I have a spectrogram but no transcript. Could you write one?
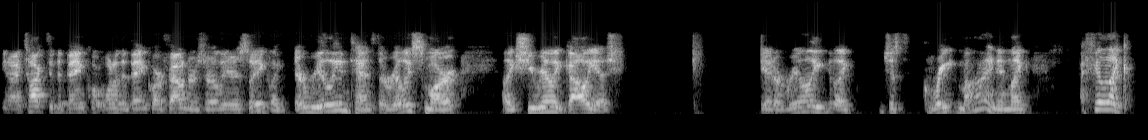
you know, I talked to the Bancor, one of the Bancor founders earlier this week. Like they're really intense, they're really smart. Like she really, Galia, she had a really like just great mind, and like I feel like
